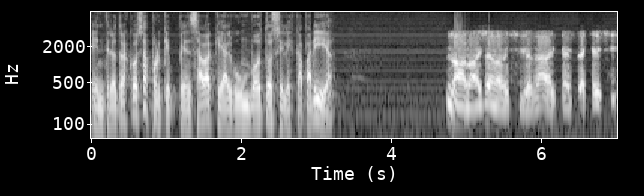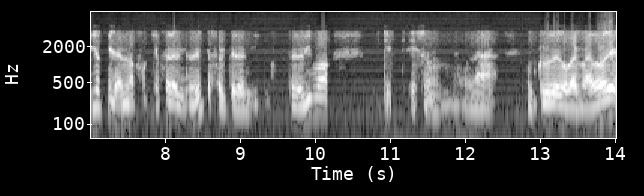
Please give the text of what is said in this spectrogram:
entre otras cosas, porque pensaba que algún voto se le escaparía. No, no, ella no decidió nada. La que decidió que, ella no, que fuera diferente fue el peronismo. El peronismo, es un, una, un club de gobernadores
